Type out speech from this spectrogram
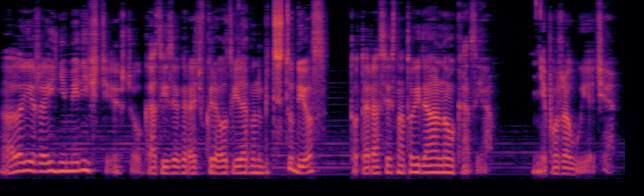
ale jeżeli nie mieliście jeszcze okazji zagrać w grę od 11-bit Studios, to teraz jest na to idealna okazja. Nie pożałujecie.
